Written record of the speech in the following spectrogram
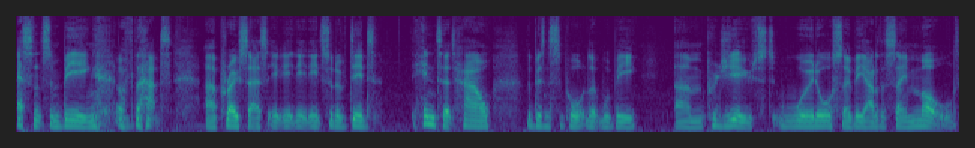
essence and being of that uh, process, it, it, it sort of did hint at how the business support that would be um, produced would also be out of the same mould.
